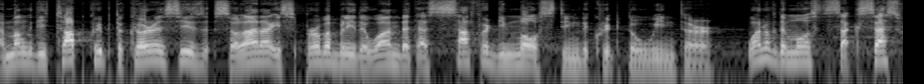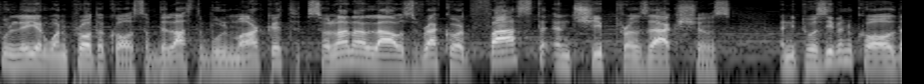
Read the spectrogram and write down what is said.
Among the top cryptocurrencies, Solana is probably the one that has suffered the most in the crypto winter. One of the most successful Layer 1 protocols of the last bull market, Solana allows record fast and cheap transactions, and it was even called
